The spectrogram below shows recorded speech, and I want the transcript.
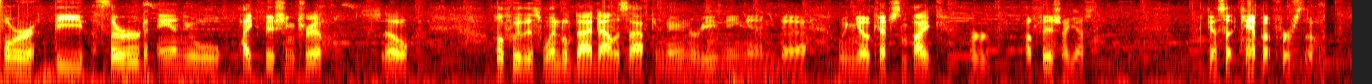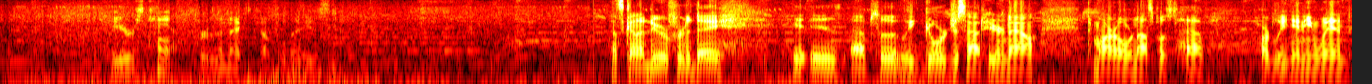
for the third annual pike fishing trip. So, hopefully this wind will die down this afternoon or evening and uh, we can go catch some pike or a fish, I guess. Guess at camp up first though. Here's camp for the next couple days. That's gonna do it for today. It is absolutely gorgeous out here now. Tomorrow we're not supposed to have hardly any wind.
